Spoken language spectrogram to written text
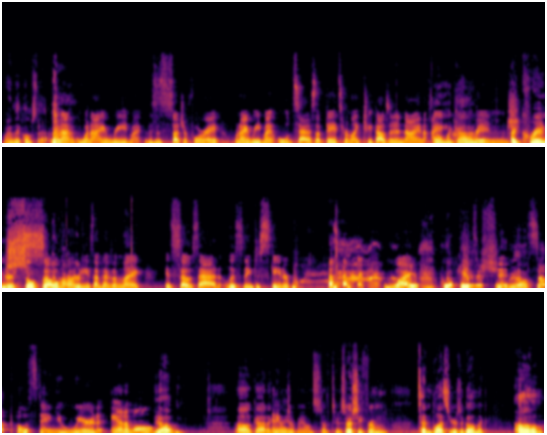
why do they post that? when I when I read my this is such a foray. When I read my old status updates from like 2009, I Oh my God. cringe. I cringe They're so freaking hard. funny. Sometimes I'm like, it's so sad listening to Skater Boy. I'm like, what? Who gives a shit? Yep. Stop posting, you weird animal. Yep. Oh God, I Anyway. cringe at my own stuff too, especially from ten plus years ago. I'm like, oh,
